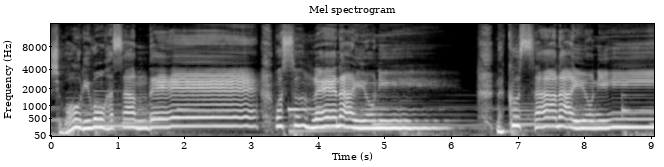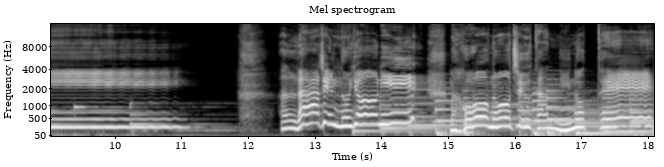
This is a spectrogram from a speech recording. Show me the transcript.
しおりを挟んで忘れないように。なくさないように。アラジンのように。魔法の絨毯に乗って。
